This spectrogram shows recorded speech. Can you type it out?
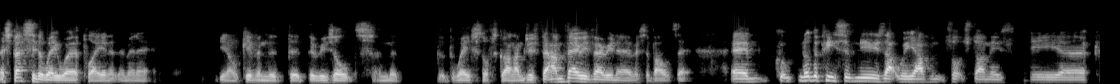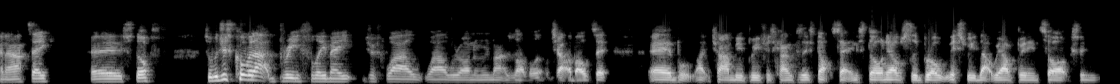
especially the way we're playing at the minute. You know, given the the, the results and the, the, the way stuff's gone, I'm just I'm very very nervous about it. Um, another piece of news that we haven't touched on is the uh, Konaté uh, stuff. So we'll just cover that briefly, mate, just while while we're on, and we might as well have a little chat about it. Uh, but like try and be brief as can because it's not set in stone. He obviously broke this week that we have been in talks and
